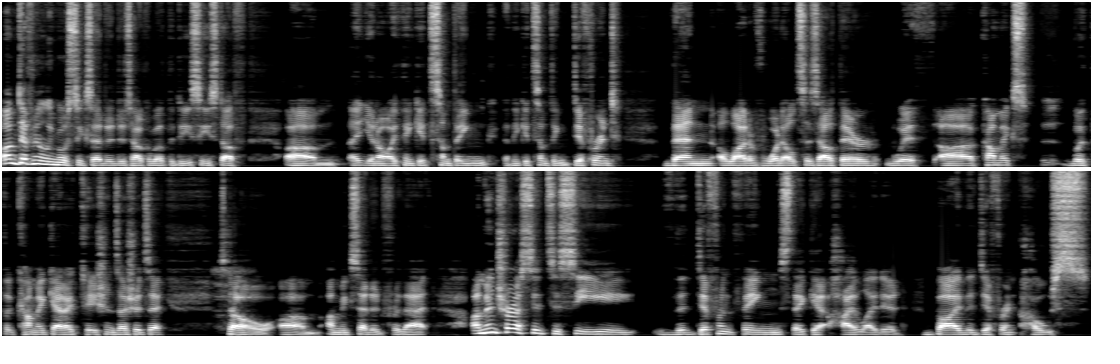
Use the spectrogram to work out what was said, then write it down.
I'm definitely most excited to talk about the DC stuff. Um, you know, I think it's something. I think it's something different than a lot of what else is out there with uh, comics, with the comic adaptations, I should say. So um, I'm excited for that. I'm interested to see the different things that get highlighted by the different hosts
